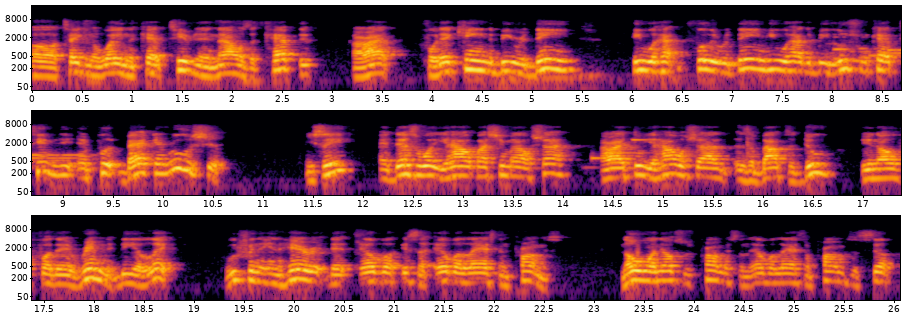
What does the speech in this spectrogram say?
uh taken away into captivity, and now is a captive. All right, for that king to be redeemed, he would have fully redeemed, he would have to be loose from captivity and put back in rulership. You see? And that's what Yahweh Shema Shai, all right, through Yahawashi is about to do, you know, for the remnant, the elect. We finna inherit that ever, it's an everlasting promise. No one else was promised an everlasting promise except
